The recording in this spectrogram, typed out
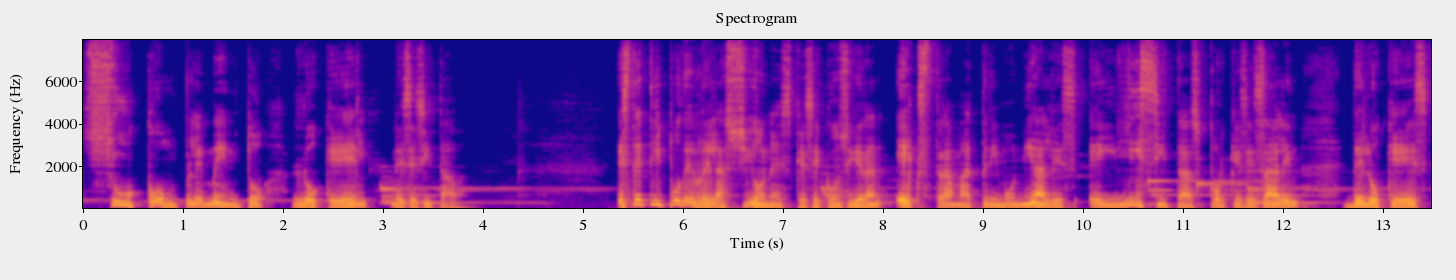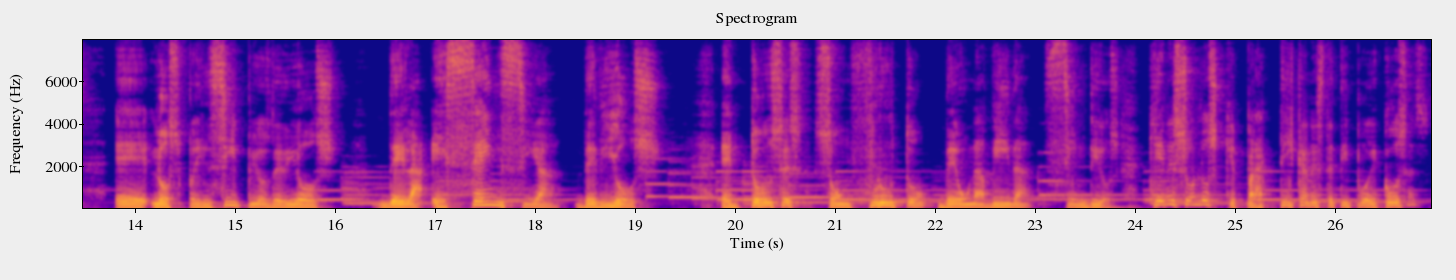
su complemento, lo que él necesitaba. Este tipo de relaciones que se consideran extramatrimoniales e ilícitas porque se salen de lo que es eh, los principios de Dios, de la esencia de Dios, entonces son fruto de una vida sin Dios. ¿Quiénes son los que practican este tipo de cosas?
